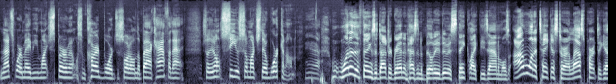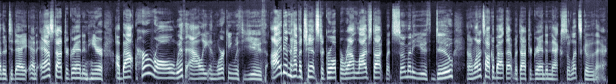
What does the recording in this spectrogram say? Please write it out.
And that's where maybe you might experiment with some cardboard sort of on the back half of that so they don't see you so much they're working on them. Yeah. One of the things that Dr. Grandin has an ability to do is think like these animals. I want to take us to our last part together today and ask Dr. Grandin here about her role with Allie in working with youth. I didn't have a chance to grow up around livestock, but so many youth do. And I want to talk about that with Dr. Grandin next. So let's go there.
